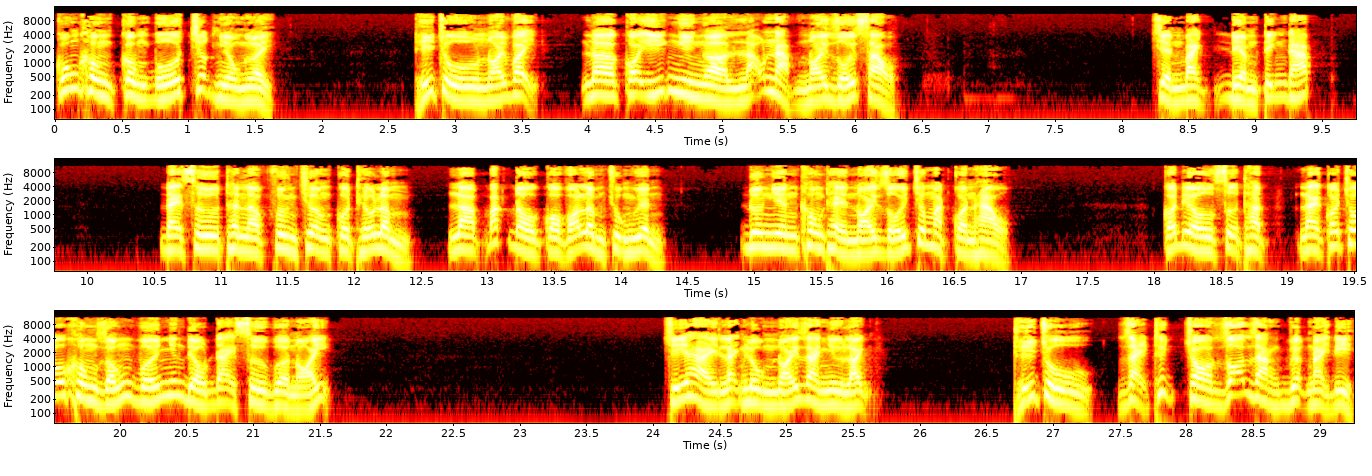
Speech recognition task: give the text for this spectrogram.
cũng không công bố trước nhiều người. Thí chủ nói vậy là có ý nghi ngờ lão nạp nói dối sao? Triển Bạch điểm tĩnh đáp. Đại sư thân là phương trượng của thiếu lầm, là bắt đầu của võ lâm trung nguyên. Đương nhiên không thể nói dối trước mặt quần hào. Có điều sự thật lại có chỗ không giống với những điều đại sư vừa nói. Chí Hải lạnh lùng nói ra như lệnh. Thí chủ giải thích cho rõ ràng việc này đi.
